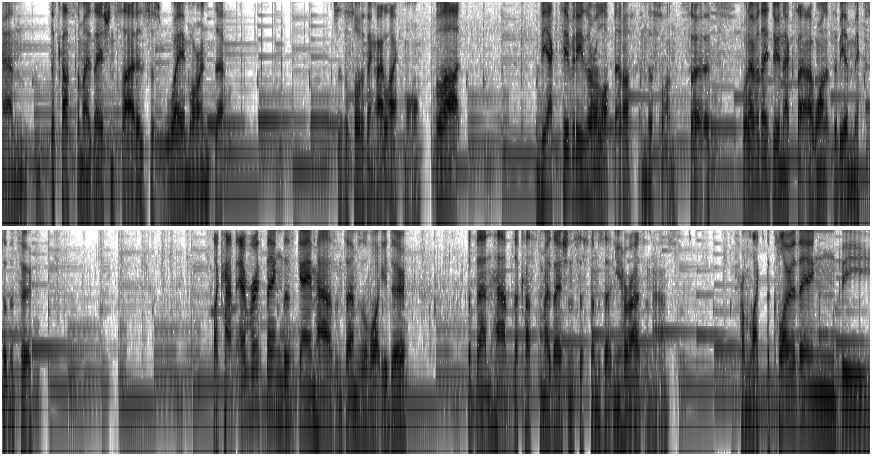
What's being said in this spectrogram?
And the customization side is just way more in depth. Which is the sort of thing I like more. But the activities are a lot better in this one. So it's whatever they do next, I, I want it to be a mix of the two. Like have everything this game has in terms of what you do, but then have the customization systems that New Horizon has from like the clothing, the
